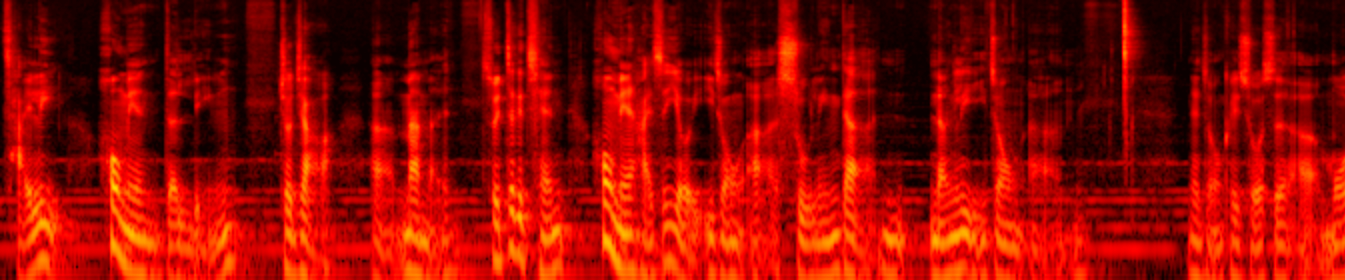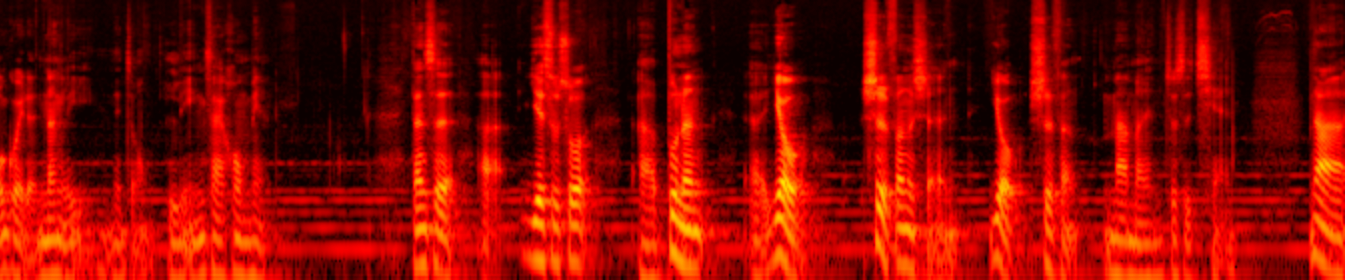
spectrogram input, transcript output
财力后面的灵就叫。呃，慢门，所以这个钱后面还是有一种呃属灵的能力，一种呃那种可以说是呃魔鬼的能力，那种灵在后面。但是呃，耶稣说呃不能呃又侍奉神又侍奉慢门，就是钱。那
